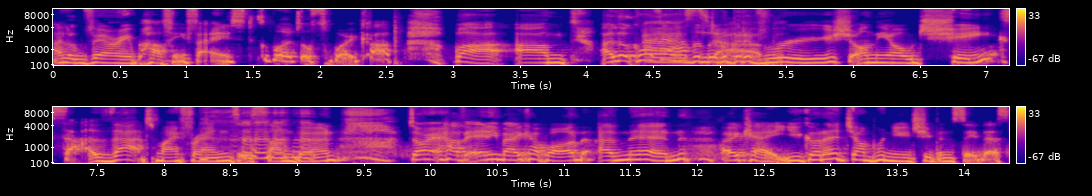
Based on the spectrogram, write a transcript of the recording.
I look very puffy faced because I just woke up. But um, I look like I Oh, have a little bit of rouge on the old cheeks. That, my friends, is sunburn. don't have any makeup on. And then, okay, you got to jump on YouTube and see this.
